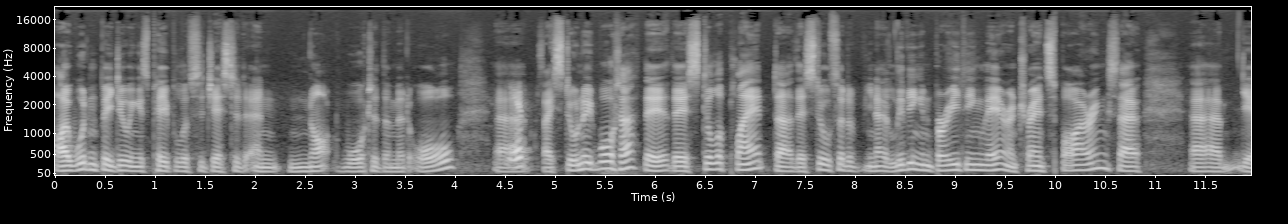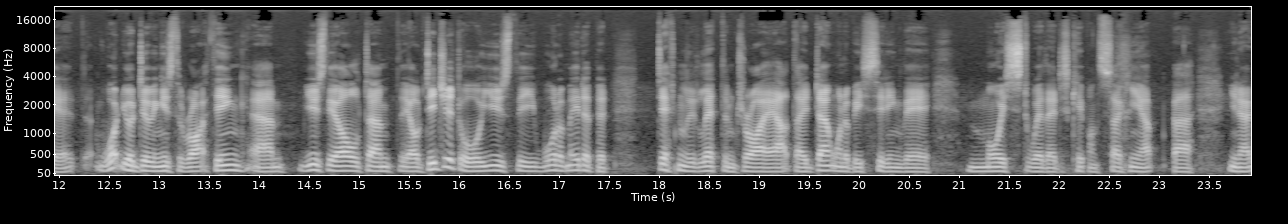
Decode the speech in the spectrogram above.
I wouldn't be doing as people have suggested and not water them at all. Uh, yep. They still need water. They're, they're still a plant. Uh, they're still sort of you know living and breathing there and transpiring. So. Um, yeah, what you're doing is the right thing. Um, use the old um, the old digit or use the water meter, but definitely let them dry out. They don't want to be sitting there moist where they just keep on soaking up, uh, you know,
